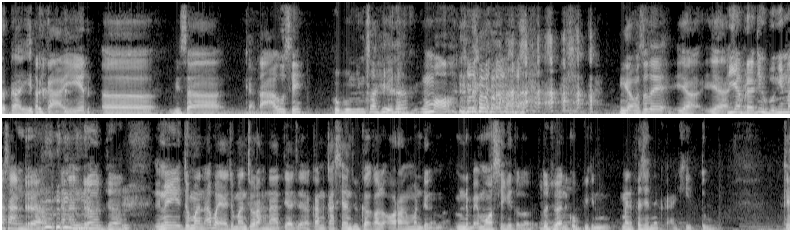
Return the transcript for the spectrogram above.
terkait? Terkait eh, bisa nggak tahu sih. Hubungin saya. Mau. Nggak maksudnya ya ya. Iya berarti hubungin Mas Andra. Kan Andra udah. ini cuman apa ya cuman curah hati aja. Kan kasihan juga kalau orang mendem, mendem emosi gitu loh. Tujuanku bikin manifest ini kayak gitu. Oke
